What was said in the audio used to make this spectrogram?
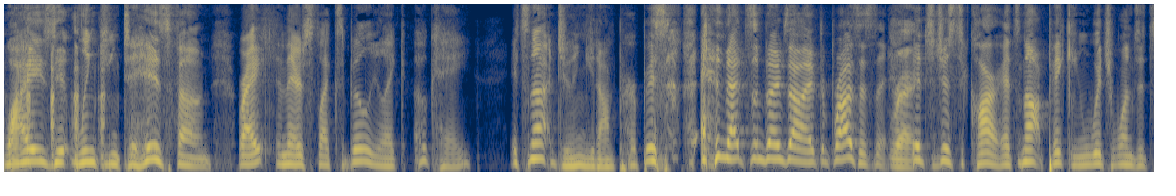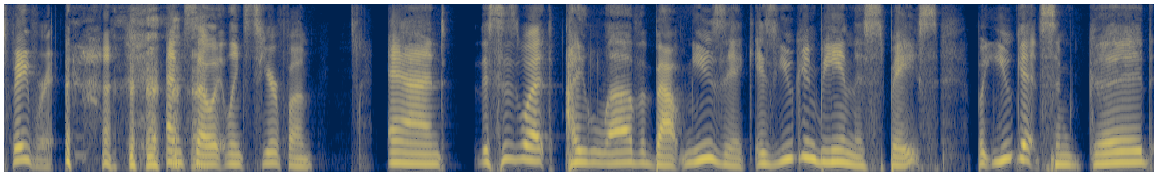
Why is it linking to his phone? Right. And there's flexibility like, okay, it's not doing it on purpose. and that's sometimes how I have to process it. Right. It's just a car. It's not picking which one's its favorite. and so it links to your phone. And this is what I love about music is you can be in this space, but you get some good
